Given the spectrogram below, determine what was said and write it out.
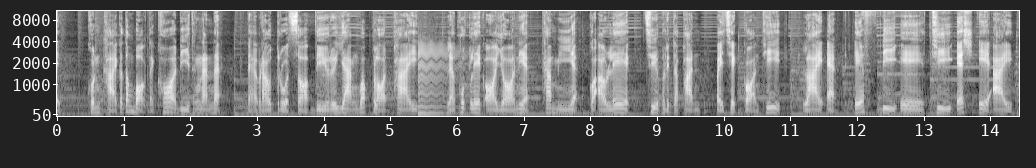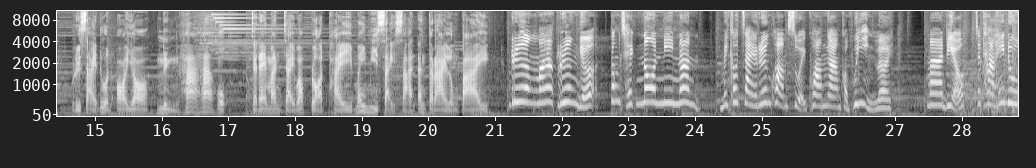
คนขายก็ต้องบอกแต่ข้อดีทั้งนั้นน่ะ แต่เราตรวจสอบดีหรือยังว่าปลอดภัย แล้วพวกเลขออยเนี่ย ถ้ามีอะก็เอาเลข ชื่อผลิตภัณฑ์ ไปเช็คก่อนที่ Line at FDA THAI หรือสายด่วนออย 1556 จะได้มั่นใจว่าปลอดภัยไม่มีใส่สารอันตรายลงไป เรื่องมากเรื่องเยอะต้องเช็คโน่นนี่นั่น ไม่เข้าใจเรื่องความสวยความงามของผู้หญิงเลย มาเดี๋ยวจะทาให้ดู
